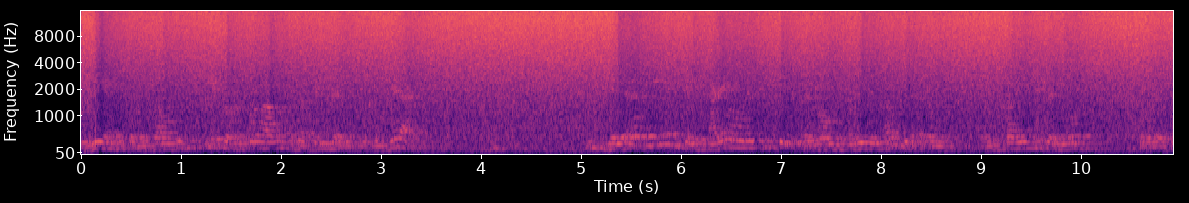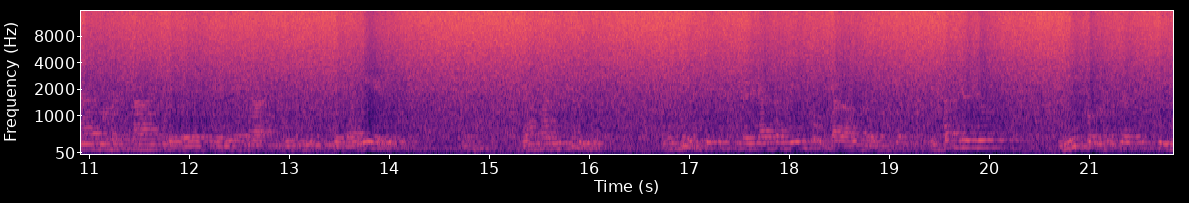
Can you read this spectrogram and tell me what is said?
El que comenzamos a existir lo recordamos en la fecha de nuestro cumpleaños. Generalmente dejaremos de existir, tenemos que salir de esta vida, pero en esta vida tenemos sobre el eterno restante de Venera de Gabriel. Ya más difícil. En fin, que se dirá también con cada uno de nosotros. En cambio Dios ni comenzó a existir,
